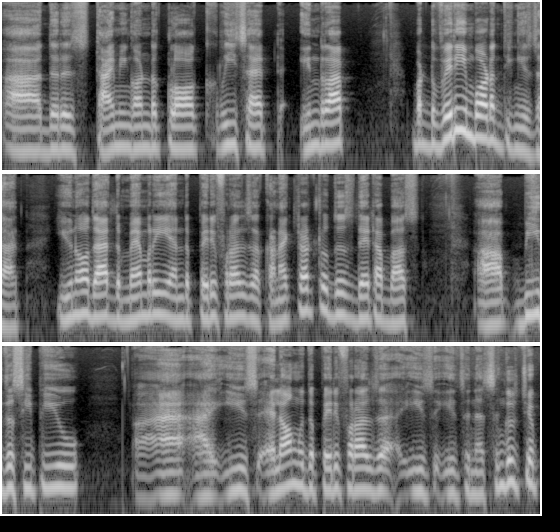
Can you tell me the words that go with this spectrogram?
uh, there is timing on the clock reset interrupt but the very important thing is that you know that the memory and the peripherals are connected to this data bus uh, be the CPU uh, uh, is along with the peripherals uh, is, is in a single chip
